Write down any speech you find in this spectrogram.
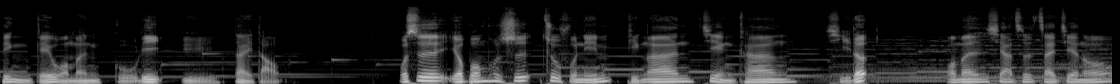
并给我们鼓励与带导。我是尤伯牧师，祝福您平安、健康、喜乐。我们下次再见哦。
